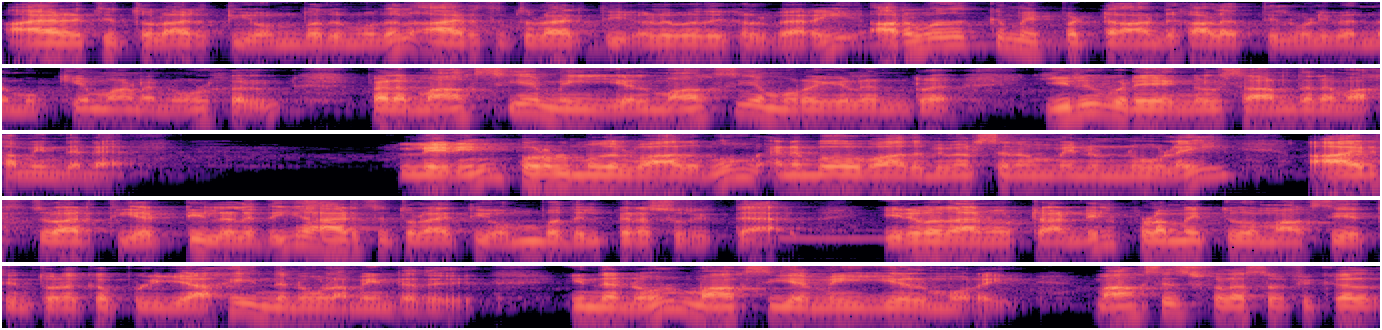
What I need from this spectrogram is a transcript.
ஆயிரத்தி தொள்ளாயிரத்தி ஒன்பது முதல் ஆயிரத்தி தொள்ளாயிரத்தி எழுபதுகள் வரை அறுபதுக்கும் மேற்பட்ட ஆண்டு காலத்தில் வெளிவந்த முக்கியமான நூல்கள் பல மார்க்சிய மெய்யியல் மார்க்சிய முறைகள் என்ற இரு விடயங்கள் சார்ந்தனமாக அமைந்தன. லெனின் பொருள் முதல்வாதமும் அனுபவவாத விமர்சனமும் என்னும் நூலை ஆயிரத்தி தொள்ளாயிரத்தி எட்டில் எழுதி ஆயிரத்தி தொள்ளாயிரத்தி ஒன்பதில் பிரசுரித்தார். இருபதாம் நூற்றாண்டில் புலமைத்துவ மார்க்சியத்தின் தொடக்க புள்ளியாக இந்த நூல் அமைந்தது. இந்த நூல் மார்க்சிய மெய்யியல் முறை மார்க்சிஸ்ட் பிலோசபிக்கல்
